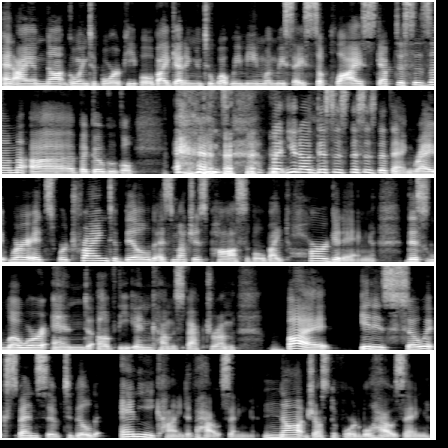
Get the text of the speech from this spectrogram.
And I am not going to bore people by getting into what we mean when we say supply skepticism. Uh, but go Google. And, but you know, this is this is the thing, right? Where it's we're trying to build as much as possible by targeting this lower end of the income spectrum, but it is so expensive to build any kind of housing, not just affordable housing.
